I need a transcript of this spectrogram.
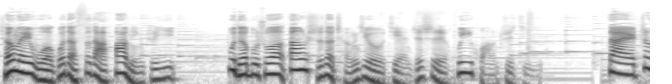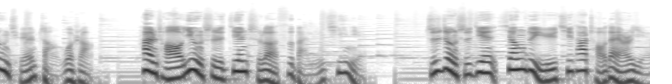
成为我国的四大发明之一。不得不说，当时的成就简直是辉煌至极。在政权掌握上，汉朝硬是坚持了四百零七年，执政时间相对于其他朝代而言，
